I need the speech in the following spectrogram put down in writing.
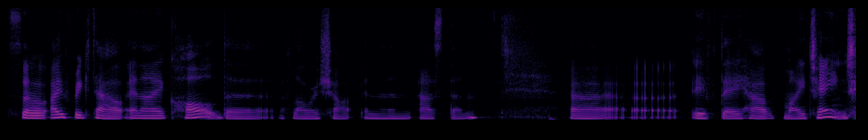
so I freaked out and I called the flower shop and then asked them uh, if they have my change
